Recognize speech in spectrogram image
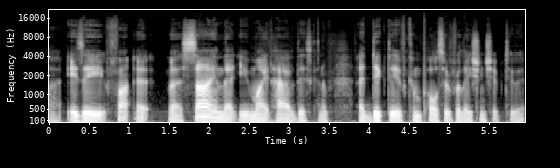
uh, is a, fi- a, a sign that you might have this kind of addictive, compulsive relationship to it.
